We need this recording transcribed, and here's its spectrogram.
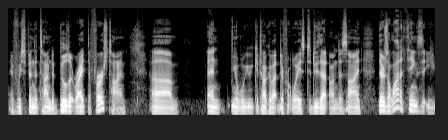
if we spend the time to build it right the first time. Um, and you know, we, we could talk about different ways to do that on design. There's a lot of things that you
